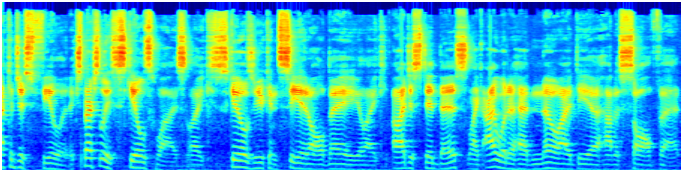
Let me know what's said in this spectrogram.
I could just feel it, especially skills wise. Like skills, you can see it all day. Like I just did this. Like I would have had no idea how to solve that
